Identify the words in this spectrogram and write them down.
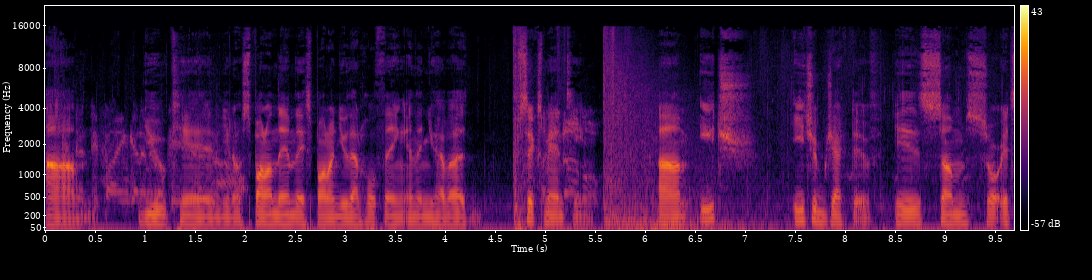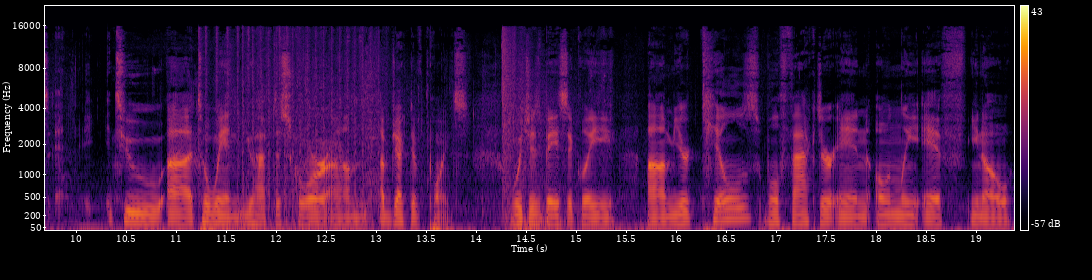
um, you can you know spawn on them, they spawn on you, that whole thing, and then you have a six man team. Um, each each objective is some sort. It's to uh, to win. You have to score um, objective points, which is basically um, your kills will factor in only if you know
